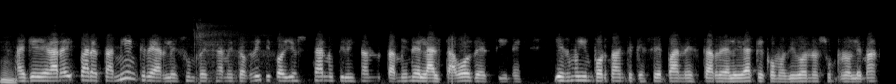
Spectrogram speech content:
Mm. Hay que llegar ahí para también crearles un pensamiento crítico. Ellos están utilizando también el altavoz del cine y es muy importante que sepan esta realidad que, como digo, no es un problema,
